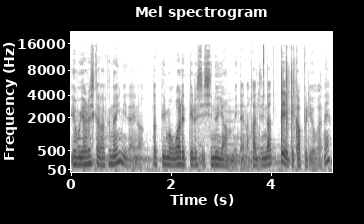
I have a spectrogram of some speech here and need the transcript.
いやもうやるしかなくないみたいな。だって今追われてるし死ぬやんみたいな感じになってディカプリオがね。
